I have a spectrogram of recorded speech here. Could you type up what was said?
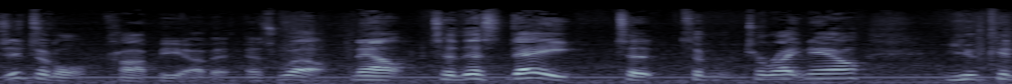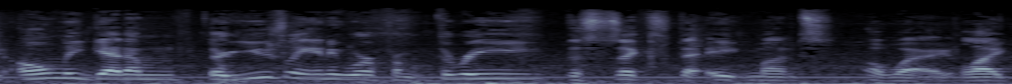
digital copy of it as well. Now, to this date, to, to, to right now, you can only get them. They're usually anywhere from three to six to eight months away. Like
